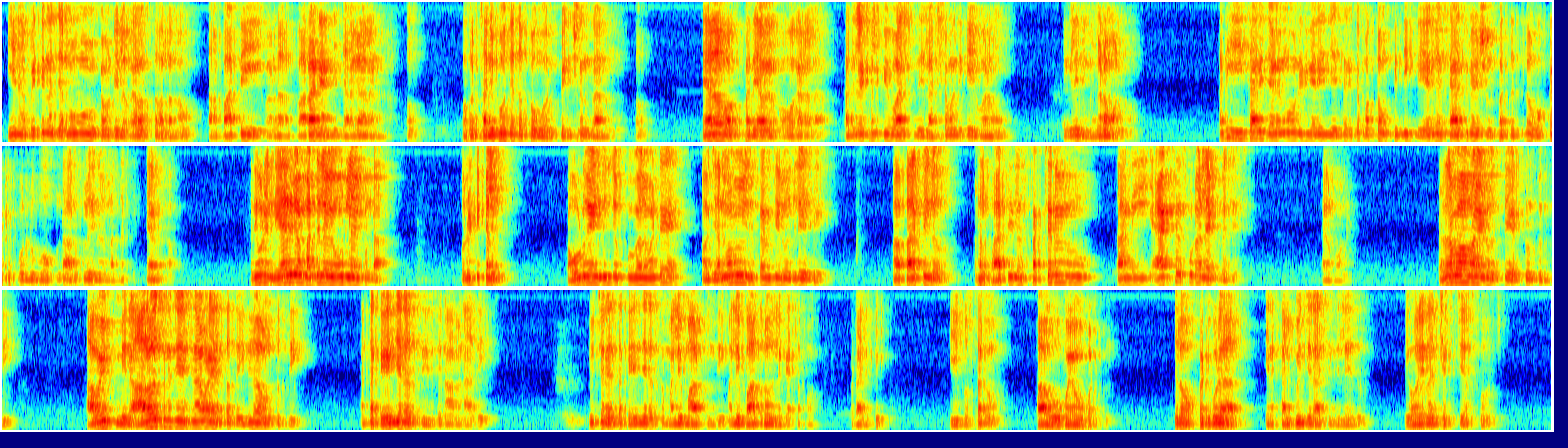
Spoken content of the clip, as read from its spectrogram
ఈయన పెట్టిన జన్మభూమి కమిటీల వ్యవస్థ వలన తన పార్టీ వాళ్ళ ద్వారానే అన్ని జరగాలనడంతో ఒకరు చనిపోతే తప్ప ఒకరు పెన్షన్ రానడంతో లేదా ఒక పది ఒక పది లక్షలకి ఇవ్వాల్సింది లక్ష మందికి ఇవ్వడం మిగిలింది మింగడం వలన. అది ఈసారి జగన్మోహన్ రెడ్డి గారు ఏం చేశారంటే మొత్తం కిందికి నేరుగా శాచురేషన్ పద్ధతిలో ఒక్కటి పొల్లు పోకుండా అరుకులైన వాళ్ళందరికీ ఇచ్చారు అది కూడా నేరుగా మధ్యలో ఎవరు లేకుండా పొలిటికల్ ప్రౌడ్గా ఎందుకు చెప్పుకోగలమంటే మా జన్మభూమి కమిటీలు వదిలేసి మా పార్టీలో అసలు పార్టీలో స్ట్రక్చర్ దాన్ని యాక్సెస్ కూడా లేకుండా చేశారు జగన్మోహన్ చంద్రబాబు నాయుడు వస్తే ఎట్లుంటుంది? ఆ వైపు మీరు ఆలోచన చేసినా కూడా ఎంత ఇదిగా ఉంటుంది? ఎంత డేంజరస్ ఇది ఫినామినా అది? ఫ్యూచర్ ఎంత డేంజరస్గా మళ్ళీ మారుతుంది? మళ్ళీ పాత రోజులకు ఎట్లా పోవడానికి ఈ పుస్తకం బాగా ఉపయోగపడుతుంది. ఇందులో ఒక్కటి కూడా ఈయన కల్పించి రాసింది లేదు. ఎవరైనా చెక్ చేసుకోవచ్చు.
